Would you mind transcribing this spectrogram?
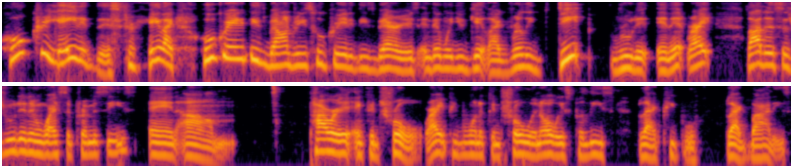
who created this, right? Like who created these boundaries, who created these barriers, and then when you get like really deep rooted in it, right? A lot of this is rooted in white supremacies and um power and control, right? People want to control and always police black people, black bodies,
